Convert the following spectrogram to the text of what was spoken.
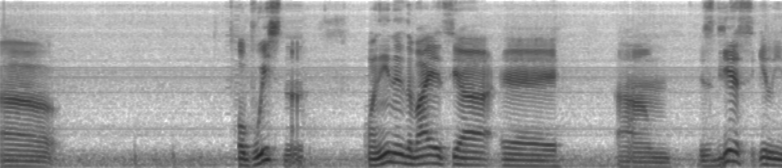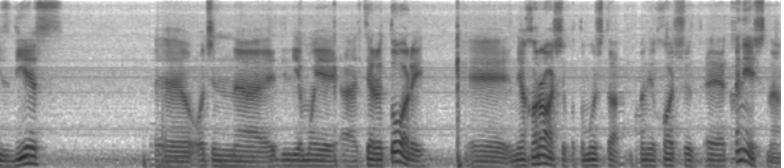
А, Обычно они называются э, ам, здесь или здесь э, очень э, для моей э, территории э, нехорошие, потому что они хотят, э, конечно,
